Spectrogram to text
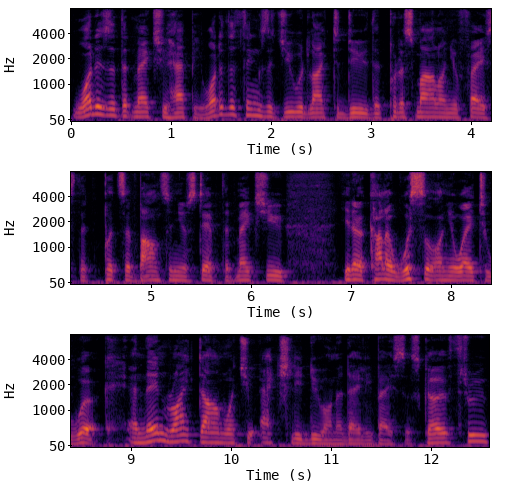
what is it that makes you happy? What are the things that you would like to do that put a smile on your face, that puts a bounce in your step, that makes you you know, kind of whistle on your way to work. And then write down what you actually do on a daily basis. Go through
